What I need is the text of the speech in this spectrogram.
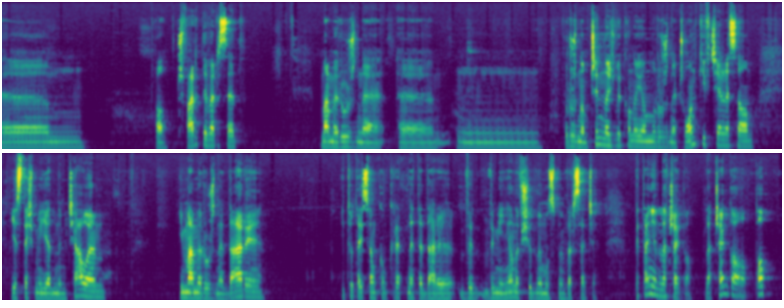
um, o, czwarty werset. Mamy różne um, różną czynność wykonują, różne członki w ciele są. Jesteśmy jednym ciałem i mamy różne dary. I tutaj są konkretne te dary wy, wymienione w siódmym, ósmym wersecie. Pytanie dlaczego? Dlaczego po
